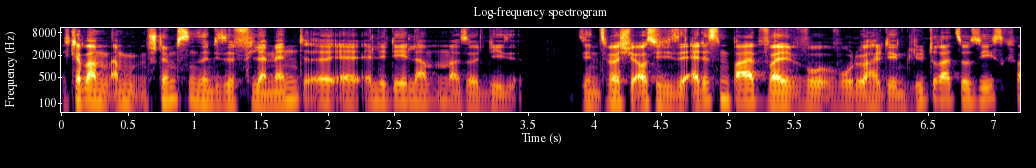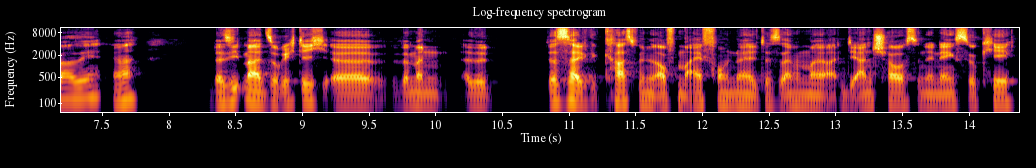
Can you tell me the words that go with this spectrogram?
ich glaube, am, am schlimmsten sind diese Filament-LED-Lampen, also die sehen zum Beispiel aus wie diese Edison-Bulb, weil wo, wo du halt den Glühdraht so siehst quasi, ja. Da sieht man halt so richtig, äh, wenn man, also das ist halt krass, wenn du auf dem iPhone da halt das einfach mal dir anschaust und dann denkst, okay,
